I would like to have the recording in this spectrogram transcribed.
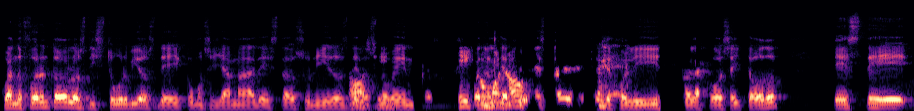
cuando fueron todos los disturbios de, ¿cómo se llama?, de Estados Unidos de oh, los noventas, cuando el no. de policía, la cosa y todo, este,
